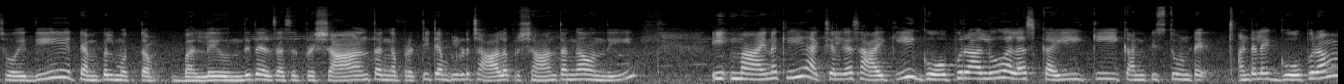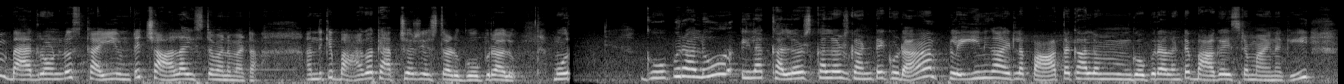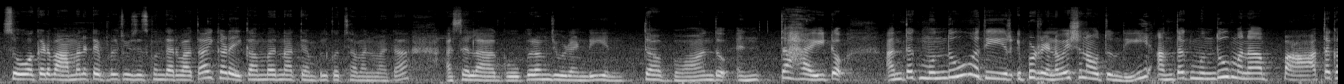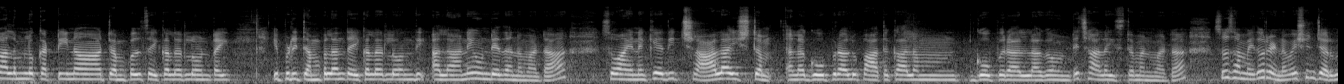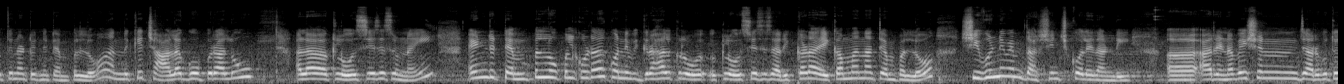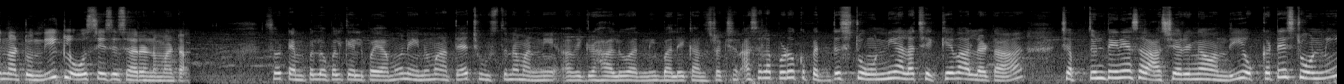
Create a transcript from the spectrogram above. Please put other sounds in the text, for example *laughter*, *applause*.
సో ఇది టెంపుల్ మొత్తం. భలే ఉంది తెలుసు అసలు ప్రశాంతంగా ప్రతి టెంపుల్ కూడా చాలా ప్రశాంతంగా ఉంది. ఈ మా ఆయనకి యాక్చువల్గా సాయికి గోపురాలు అలా స్కైకి కనిపిస్తూ ఉంటాయి. అంటే లైక్ గోపురం బ్యాక్గ్రౌండ్లో స్కై ఉంటే చాలా ఇష్టం అనమాట అందుకే బాగా క్యాప్చర్ చేస్తాడు గోపురాలు. మోర్ గోపురాలు ఇలా కలర్స్ కలర్స్ కంటే కూడా ప్లెయిన్గా ఇట్లా పాతకాలం గోపురాలు అంటే బాగా ఇష్టం ఆయనకి. సో అక్కడ వామన టెంపుల్ చూసేసుకున్న తర్వాత ఇక్కడ ఏకాంబర్నాథ్ టెంపుల్కి వచ్చామన్నమాట. అసలు ఆ గోపురం చూడండి ఎంత బాగుందో ఎంత హైటో. అంతకుముందు అది ఇప్పుడు రెనోవేషన్ అవుతుంది. అంతకుముందు మన పాతకాలంలో కట్టిన టెంపుల్స్ ఏ కలర్లో ఉంటాయి? ఇప్పుడు ఈ టెంపుల్ అంతా ఏ కలర్లో ఉంది? అలానే ఉండేదన్నమాట. సో ఆయనకి అది చాలా ఇష్టం. అలా గోపురాలు పాతకాలం గోపురాల్లాగా ఉంటే చాలా ఇష్టం అనమాట సో సమ్ ఏదో రెనోవేషన్ జరుగుతున్నట్టుంది టెంపుల్లో. అందుకే చాలా గోపురాలు అలా క్లోజ్ చేసేసి ఉన్నాయి. అండ్ టెంపుల్ లోపల కూడా కొన్ని విగ్రహాలు క్లో క్లోజ్ చేసేసారు. ఇక్కడ ఏకమ్మన్న టెంపుల్లో శివుణ్ణి మేము దర్శించుకోలేదండి. ఆ, ఆ రెనోవేషన్ జరుగుతున్నట్టుంది. క్లోజ్ చేసేసారనమాట సో టెంపుల్ లోపలికి వెళ్ళిపోయాము. నేను మా అత్తయ్య చూస్తున్నాం అన్ని విగ్రహాలు అన్నీ భలే కన్స్ట్రక్షన్ అసలు అప్పుడు ఒక పెద్ద స్టోన్ని అలా చెక్కే వాళ్ళట చెప్తుంటేనే అసలు ఆశ్చర్యంగా ఉంది. ఒక్కటే స్టోన్ని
